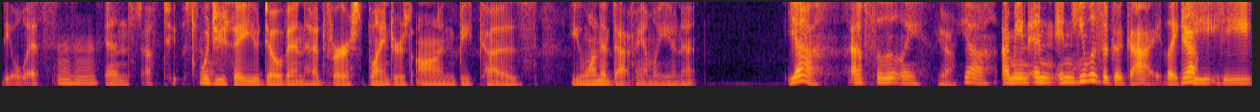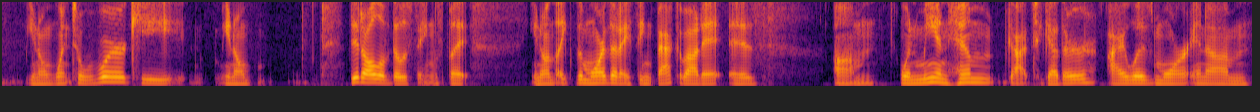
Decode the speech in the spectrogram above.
deal with and stuff too. So. Would you say you dove in head first, blinders on, because you wanted that family unit? Yeah, absolutely. Yeah. Yeah. I mean, and and he was a good guy. Like Yeah. he he, you know, went to work, he, you know, did all of those things, but you know, like the more that I think back about it is um when me and him got together, I was more in um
